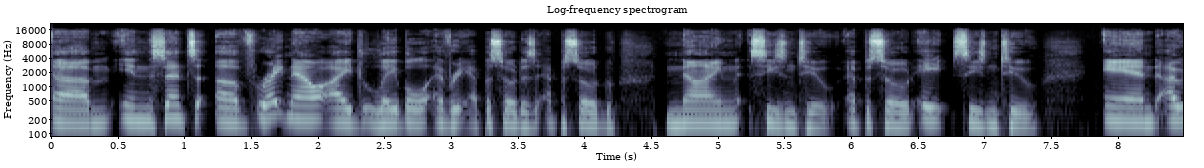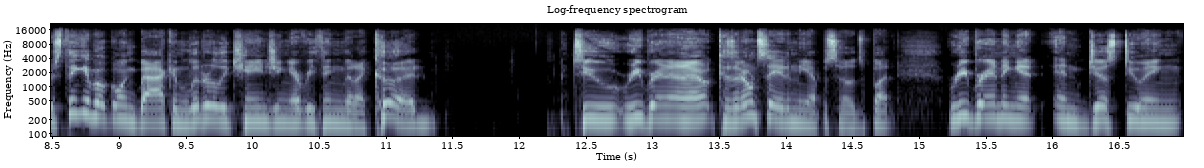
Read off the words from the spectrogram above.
um, in the sense of right now I label every episode as episode nine, season two, episode eight, season two. And I was thinking about going back and literally changing everything that I could to rebrand it out because I don't say it in the episodes, but rebranding it and just doing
